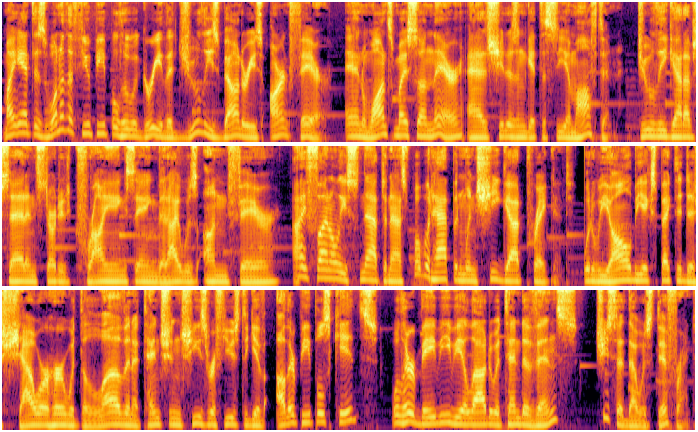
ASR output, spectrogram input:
My aunt is one of the few people who agree that Julie's boundaries aren't fair and wants my son there as she doesn't get to see him often. Julie got upset and started crying, saying that I was unfair. I finally snapped and asked what would happen when she got pregnant. Would we all be expected to shower her with the love and attention she's refused to give other people's kids? Will her baby be allowed to attend events? She said that was different.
